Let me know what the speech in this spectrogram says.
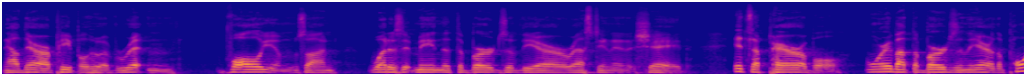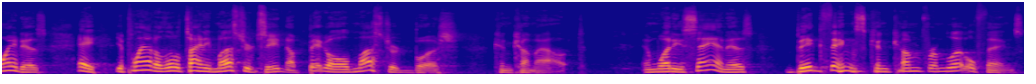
Now, there are people who have written volumes on what does it mean that the birds of the air are resting in its shade. It's a parable. Don't worry about the birds in the air. The point is hey, you plant a little tiny mustard seed and a big old mustard bush can come out. And what he's saying is big things can come from little things.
